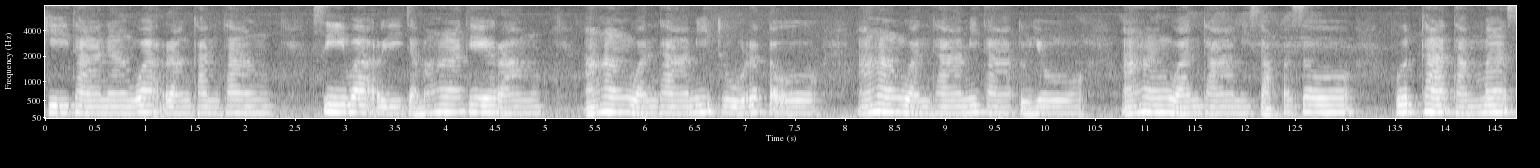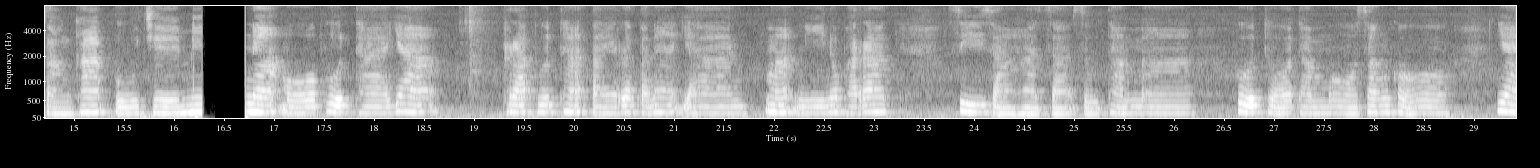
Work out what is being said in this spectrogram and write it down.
คีทานังวะรังคันทังสีวรีจะมหาเทรัง อหังวันทามิทูระโต อหังวันทามิทาตุโยอหังวันทามิสัพพโส พุทธธรรมสังฆปูเชมินะโมพุทธายะ พระพุทธไตรรัตนญาณมณีนพรัตสีสาหัสสุธรรมา พุทโธธรรมโมสังโฆยา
